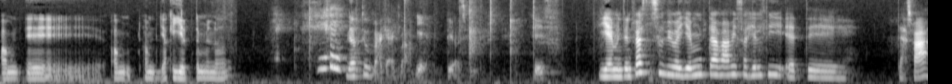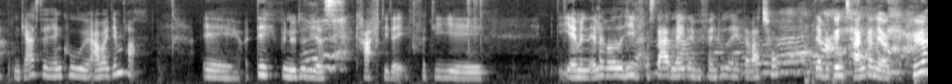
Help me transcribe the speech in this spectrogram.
om, øh, om, om jeg kan hjælpe dem med noget. Ja, du bare gerne klar. Ja, det er også fint. Yes. Jamen, den første tid, vi var hjemme, der var vi så heldige, at øh, deres far, min kæreste, han kunne øh, arbejde hjemmefra. Øh, og det benyttede vi os kraftigt af, fordi øh, jamen, allerede helt fra starten af, da vi fandt ud af, at der var to, der begyndte tankerne at køre,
